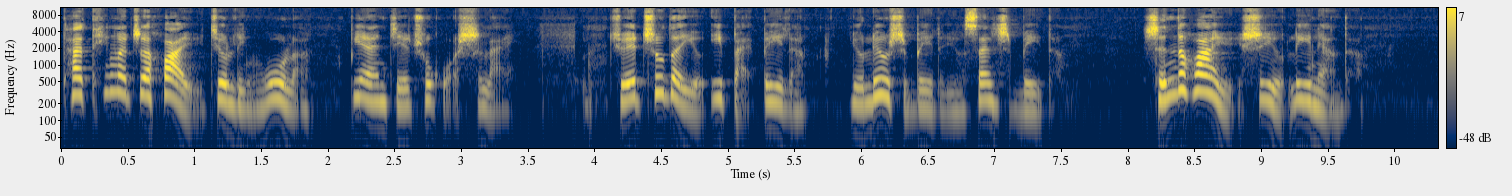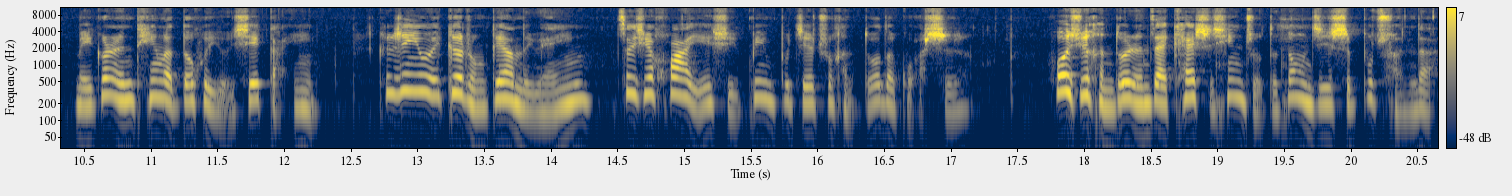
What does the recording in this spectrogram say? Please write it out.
他听了这话语就领悟了，必然结出果实来。结出的有一百倍的，有六十倍的，有三十倍的。神的话语是有力量的，每个人听了都会有一些感应。可是因为各种各样的原因，这些话也许并不结出很多的果实。或许很多人在开始信主的动机是不纯的，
